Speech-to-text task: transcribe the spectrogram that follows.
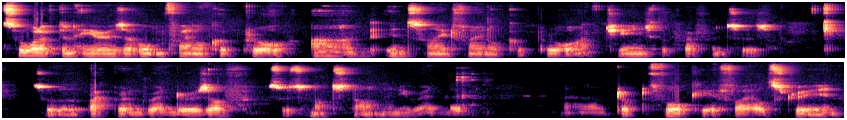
So what I've done here is I've opened Final Cut Pro and inside Final Cut Pro I've changed the preferences so that the background render is off so it's not starting any render. Um, dropped a 4K file straight in.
